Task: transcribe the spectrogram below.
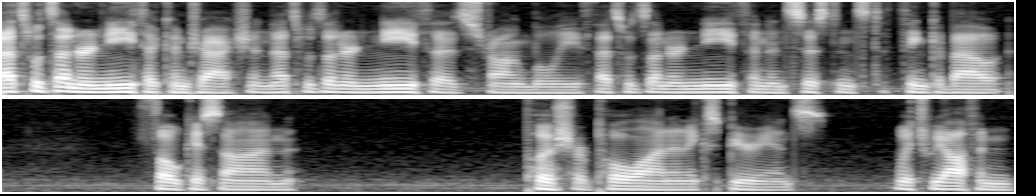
That's what's underneath a contraction. That's what's underneath a strong belief. That's what's underneath an insistence to think about, focus on, push or pull on an experience, which we often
